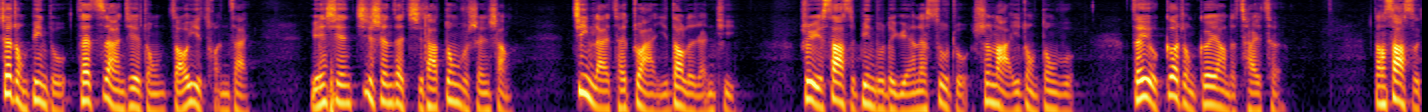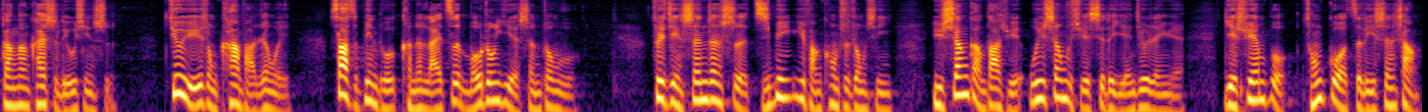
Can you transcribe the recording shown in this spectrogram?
这种病毒在自然界中早已存在，原先寄生在其他动物身上，近来才转移到了人体。至于 SARS 病毒的原来宿主是哪一种动物？则有各种各样的猜测。当 SARS 刚刚开始流行时，就有一种看法认为，SARS 病毒可能来自某种野生动物。最近，深圳市疾病预防控制中心与香港大学微生物学系的研究人员也宣布，从果子狸身上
